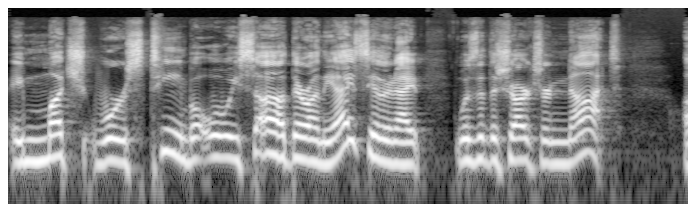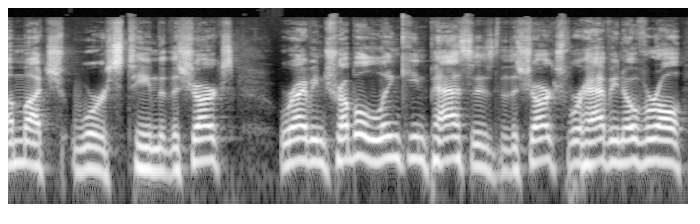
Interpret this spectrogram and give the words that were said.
a much worse team. But what we saw out there on the ice the other night was that the Sharks are not a much worse team, that the Sharks were having trouble linking passes, that the Sharks were having overall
